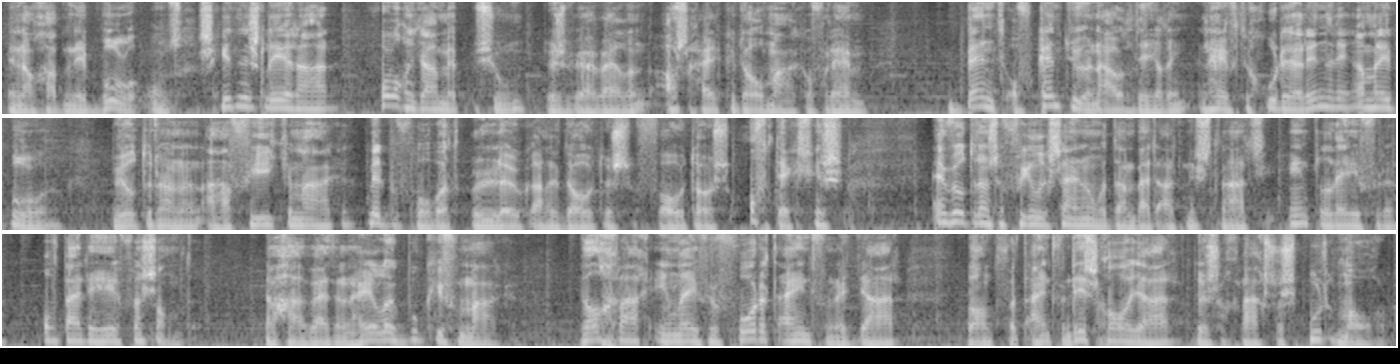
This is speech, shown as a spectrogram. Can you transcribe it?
En dan gaat meneer Boel, onze geschiedenisleraar, volgend jaar met pensioen. Dus wij willen een afscheid cadeau maken voor hem. Bent of kent u een oud-leerling en heeft een goede herinnering aan meneer Boelen... wilt u dan een A4'tje maken met bijvoorbeeld leuke anekdotes, foto's of tekstjes... en wilt u dan zo vriendelijk zijn om het dan bij de administratie in te leveren... of bij de heer Van Zanten. Dan gaan wij er een heel leuk boekje van maken. Wel graag inleveren voor het eind van het jaar... Want voor het eind van dit schooljaar dus zo graag zo spoedig mogelijk.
